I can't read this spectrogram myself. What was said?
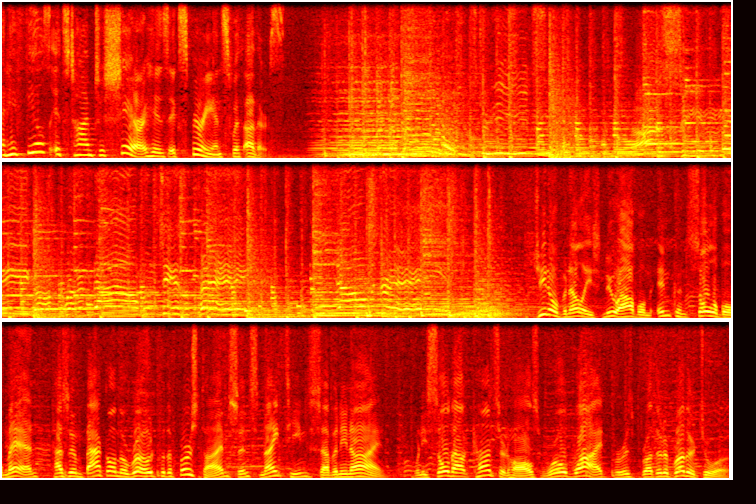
and he feels it's time to share his experience with others. Gino Vannelli's new album, Inconsolable Man, has him back on the road for the first time since 1979, when he sold out concert halls worldwide for his Brother to Brother tour.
